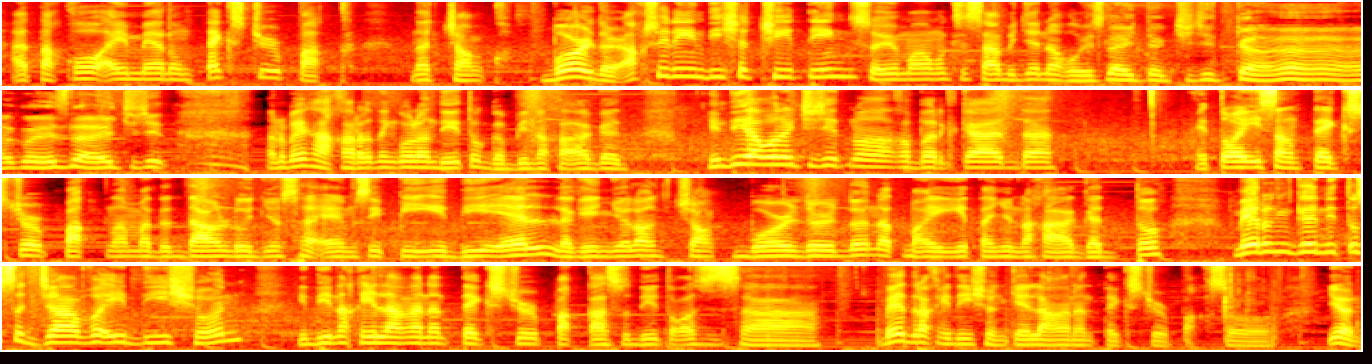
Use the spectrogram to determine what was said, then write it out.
At ako ay merong texture pack na chunk border. Actually, hindi siya cheating. So, yung mga magsasabi dyan, ako is like, nag-cheat ka. Is like, cheat. Ano ba yun? Kakarating ko lang dito. Gabi na kaagad. Hindi ako nag-cheat mga kabarkada. Ito ay isang texture pack na mada-download nyo sa MCPEDL. Lagyan nyo lang chunk border doon at makikita nyo na kaagad to. Meron ganito sa Java Edition. Hindi na kailangan ng texture pack. Kaso dito kasi sa Bedrock Edition, kailangan ng texture pack. So, yun.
